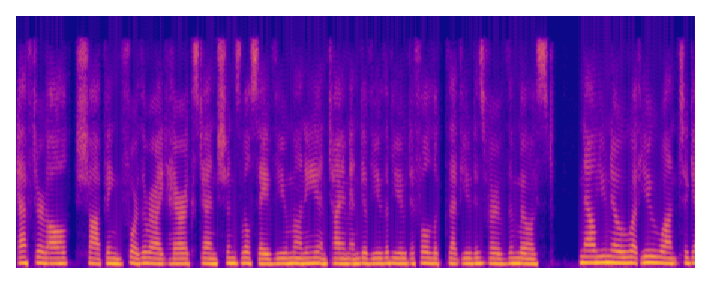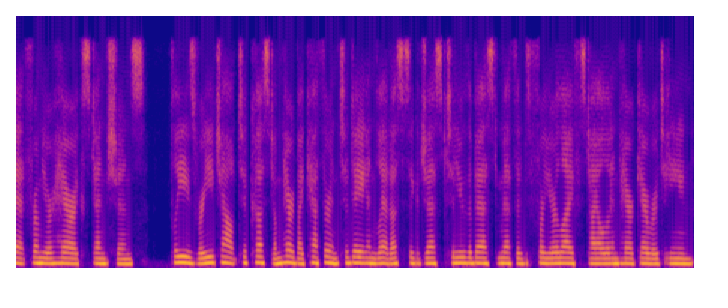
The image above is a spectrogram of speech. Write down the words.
After all, shopping for the right hair extensions will save you money and time and give you the beautiful look that you deserve the most. Now you know what you want to get from your hair extensions. Please reach out to Custom Hair by Catherine today and let us suggest to you the best methods for your lifestyle and hair care routine.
